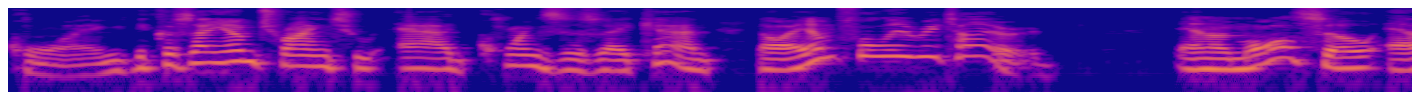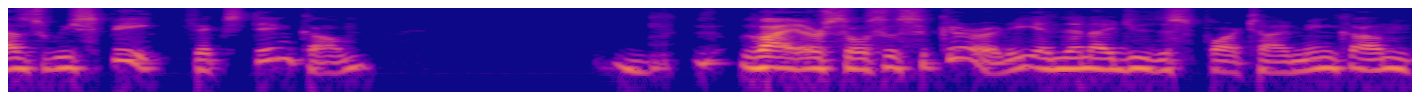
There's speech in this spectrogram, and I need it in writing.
coin because I am trying to add coins as I can. Now, I am fully retired and I'm also, as we speak, fixed income via Social Security, and then I do this part-time income,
